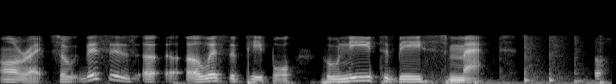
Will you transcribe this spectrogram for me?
All right. So this is a a list of people who need to be smacked.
